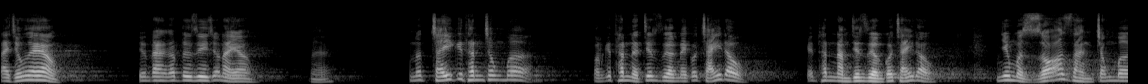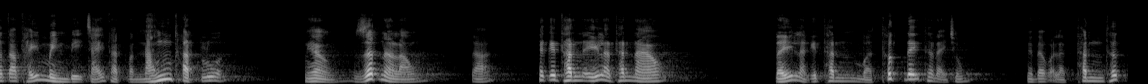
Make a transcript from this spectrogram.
đại chúng thấy không? Chúng ta có tư duy chỗ này không? Đấy. nó cháy cái thân trong mơ. Còn cái thân ở trên giường này có cháy đâu. Cái thân nằm trên giường có cháy đâu. Nhưng mà rõ ràng trong mơ ta thấy mình bị cháy thật và nóng thật luôn. Nghe không? Rất là nóng. Đó. Thế cái thân ấy là thân nào? Đấy là cái thân mà thức đấy, thưa đại chúng. Người ta gọi là thân thức.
